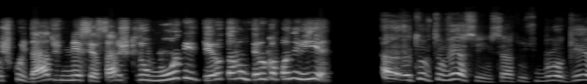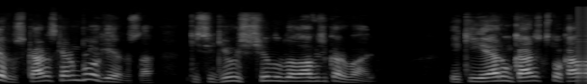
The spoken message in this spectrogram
os cuidados necessários que o mundo inteiro estavam tendo com a pandemia. É, tu, tu vê assim, certos blogueiros, caras que eram blogueiros, tá? Que seguiam o estilo do Olavo de Carvalho. E que eram caras que tocavam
